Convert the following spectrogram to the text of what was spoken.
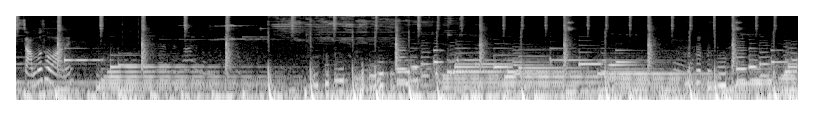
진짜 안 무서워하네. 응. thank you.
